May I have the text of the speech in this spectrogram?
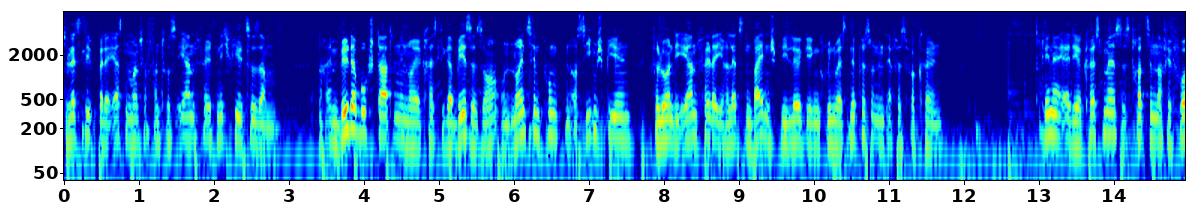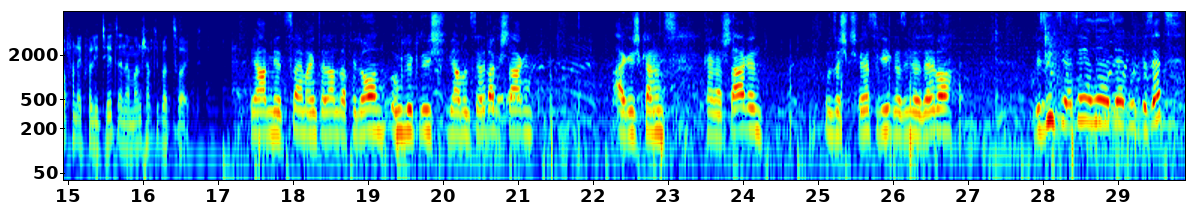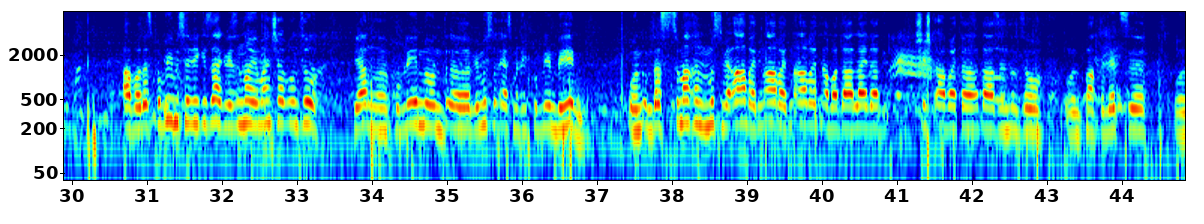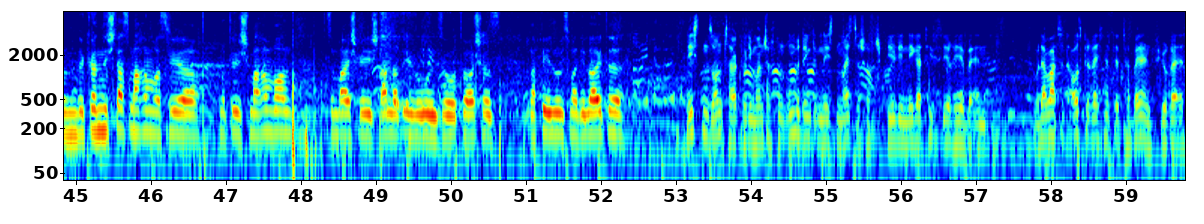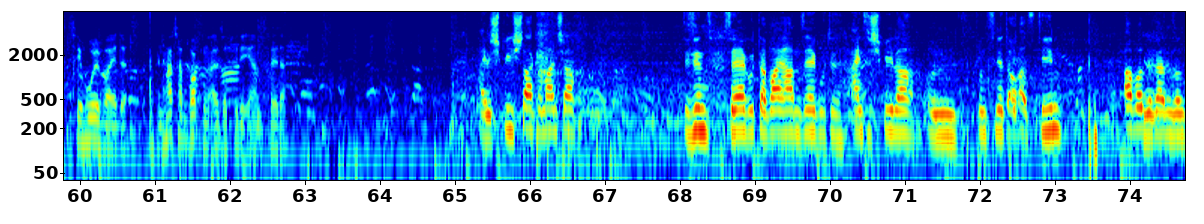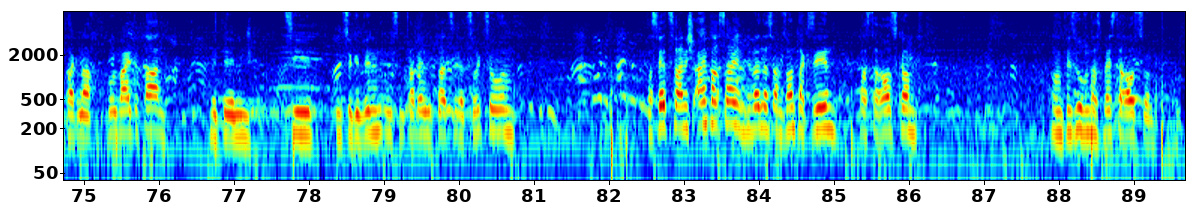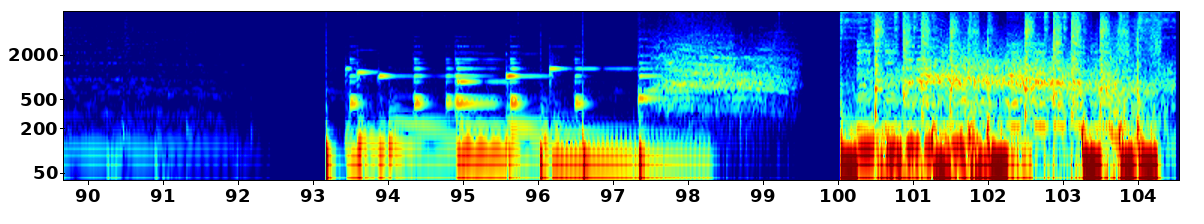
Zuletzt lief bei der ersten Mannschaft von TuS Ehrenfeld nicht viel zusammen. Nach einem Bilderbuchstart in die neue Kreisliga B-Saison und 19 Punkten aus sieben Spielen verloren die Ehrenfelder ihre letzten beiden Spiele gegen Grün-Weiß Nippes und den FSV Köln. Trainer Edir Kösmes ist trotzdem nach wie vor von der Qualität seiner Mannschaft überzeugt. Wir haben jetzt zweimal hintereinander verloren, unglücklich. Wir haben uns selber geschlagen. Eigentlich kann uns keiner schlagen. Unser schwerster Gegner sind wir selber. Wir sind sehr, sehr, sehr, sehr gut besetzt. Aber das Problem ist ja, wie gesagt, wir sind neue Mannschaft und so. Wir haben Probleme und äh, wir müssen erstmal die Probleme beheben. Und um das zu machen, müssen wir arbeiten, arbeiten, arbeiten. Aber da leider die Schichtarbeiter da sind und so und ein paar Verletzte und wir können nicht das machen, was wir natürlich machen wollen. Zum Beispiel Standardübungen, so Torschuss. Da fehlen uns mal die Leute. Nächsten Sonntag will die Mannschaft nun unbedingt im nächsten Meisterschaftsspiel die Negativserie beenden. Aber da wartet ausgerechnet der Tabellenführer SC Hohlweide. Ein harter Brocken also für die Ehrenfelder. Eine spielstarke Mannschaft. Die sind sehr gut dabei, haben sehr gute Einzelspieler und funktioniert auch als Team. Aber wir werden Sonntag nach Hohlweide fahren mit dem Ziel, um zu gewinnen, uns den Tabellenplatz wieder zurückzuholen. Das wird zwar nicht einfach sein, wir werden das am Sonntag sehen, was da rauskommt und versuchen das Beste rauszuholen.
